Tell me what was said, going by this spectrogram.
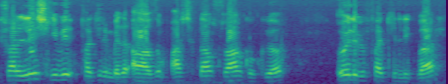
Şu an leş gibi fakirim beyler. Ağzım açlıktan soğan kokuyor. Öyle bir fakirlik var.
